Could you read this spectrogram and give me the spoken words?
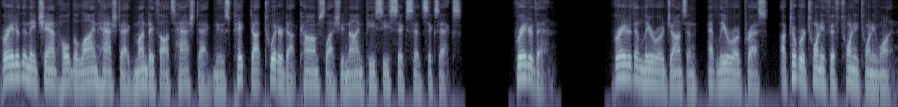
Greater than they chant hold the line hashtag Monday Thoughts hashtag newspic.twitter.com slash u9pc6 said 6x. Greater than. Greater than Leroy Johnson, at Leroy Press, October 25, 2021.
